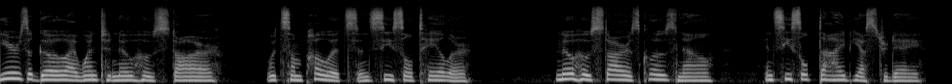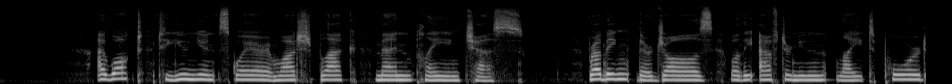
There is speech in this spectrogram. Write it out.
years ago i went to noho star with some poets and cecil taylor noho star is closed now and cecil died yesterday I walked to Union Square and watched black men playing chess. rubbing their jaws while the afternoon light poured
